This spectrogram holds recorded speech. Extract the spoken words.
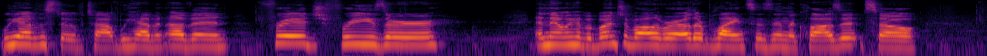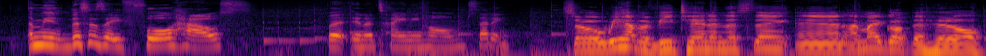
we have the stovetop, we have an oven, fridge, freezer, and then we have a bunch of all of our other appliances in the closet. So, I mean, this is a full house, but in a tiny home setting. So we have a V10 in this thing, and I might go up the hill.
